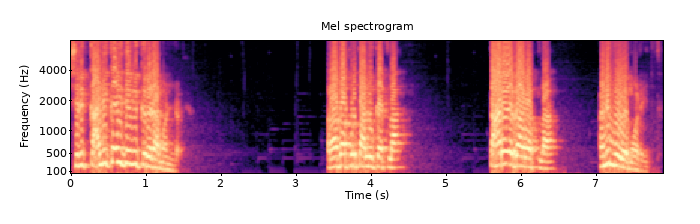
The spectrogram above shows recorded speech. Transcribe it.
श्री कालिकाई देवी क्रीडा मंडळ. राधापूर तालुक्यातला तारळ गावातला आणि मुळमोडीत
